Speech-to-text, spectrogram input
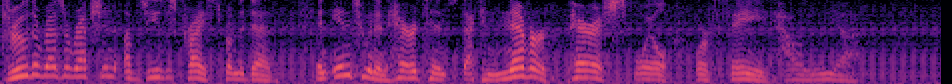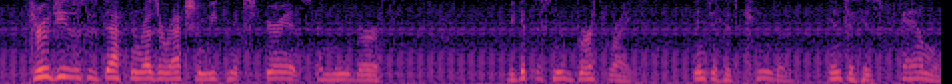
through the resurrection of Jesus Christ from the dead and into an inheritance that can never perish, spoil, or fade. Hallelujah. Through Jesus' death and resurrection, we can experience a new birth. We get this new birthright into his kingdom, into his family.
